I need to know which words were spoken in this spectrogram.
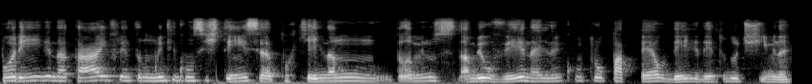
Porém, ele ainda está enfrentando muita inconsistência, porque ainda não, pelo menos a meu ver, né, ele não encontrou o papel dele dentro do time, né?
